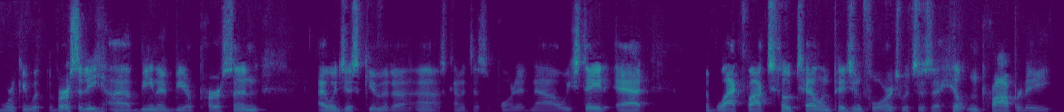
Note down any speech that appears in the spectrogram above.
working with diversity, uh, being a beer person, I would just give it a. Uh, I was kind of disappointed. Now we stayed at the Black Fox Hotel in Pigeon Forge, which is a Hilton property.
